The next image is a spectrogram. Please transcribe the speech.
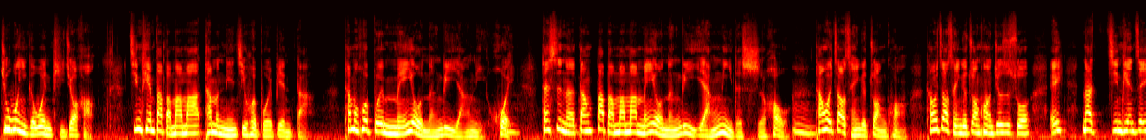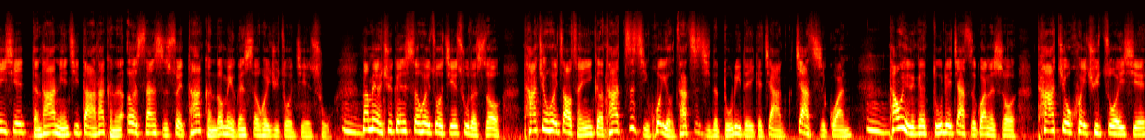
就问一个问题就好：今天爸爸妈妈他们年纪会不会变大？他们会不会没有能力养你？会，但是呢，当爸爸妈妈没有能力养你的时候，嗯，他会造成一个状况，他会造成一个状况，就是说，哎，那今天这一些等他年纪大，他可能二三十岁，他可能都没有跟社会去做接触，嗯，那没有去跟社会做接触的时候，他就会造成一个他自己会有他自己的独立的一个价价值观，嗯，他会有一个独立的价值观的时候，他就会去做一些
